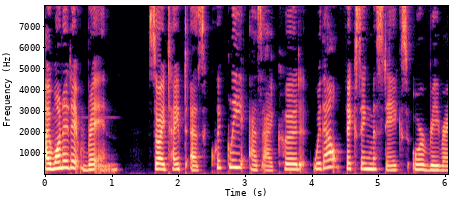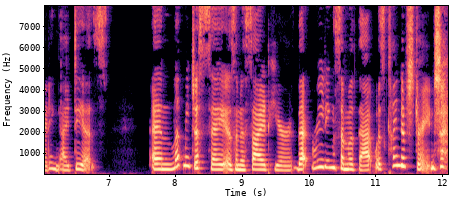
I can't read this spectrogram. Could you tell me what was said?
I wanted it written, so I typed as quickly as I could without fixing mistakes or rewriting ideas. And let me just say, as an aside here, that reading some of that was kind of strange.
